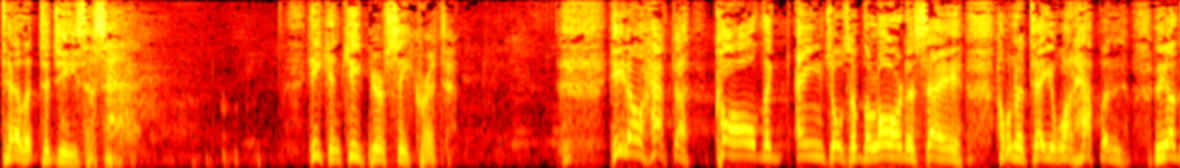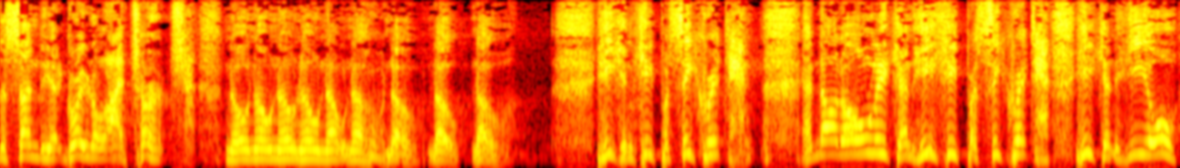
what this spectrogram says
tell it to Jesus. He can keep your secret. He don't have to call the angels of the Lord to say, I want to tell you what happened the other Sunday at Greater Life Church. No, no, no, no, no, no, no, no, no. He can keep a secret and not only can he keep a secret, he can heal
